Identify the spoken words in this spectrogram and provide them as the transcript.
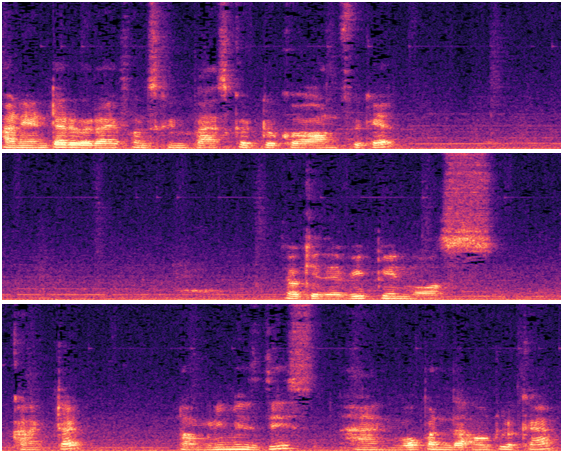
and enter your iPhone screen passcode to configure. Okay, the VPN was connected. Now minimize this and open the Outlook app.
